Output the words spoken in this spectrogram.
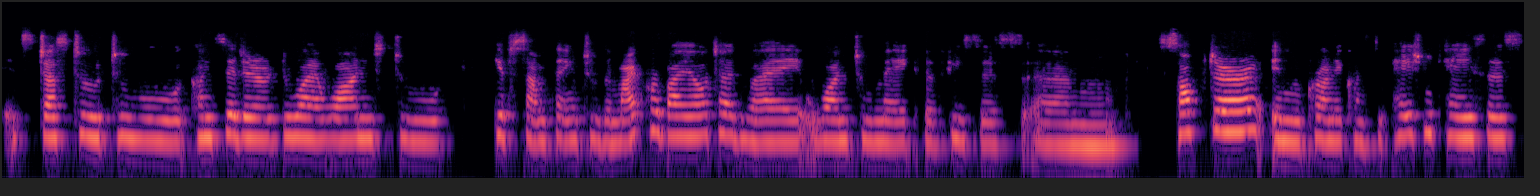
it's just to to consider do I want to give something to the microbiota? Do I want to make the feces um, softer in chronic constipation cases?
